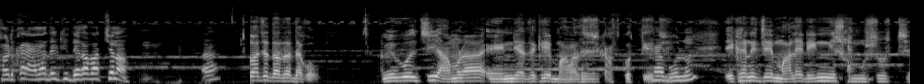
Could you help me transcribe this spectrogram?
সরকার আমাদের কি দেখা পাচ্ছে না? তো আছে দাদা দেখো। আমি বলছি আমরা ইন্ডিয়া থেকে বাংলাদেশে কাজ করতে হ্যাঁ বলুন। এখানে যে মালের ঋণ নিয়ে সমস্যা হচ্ছে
